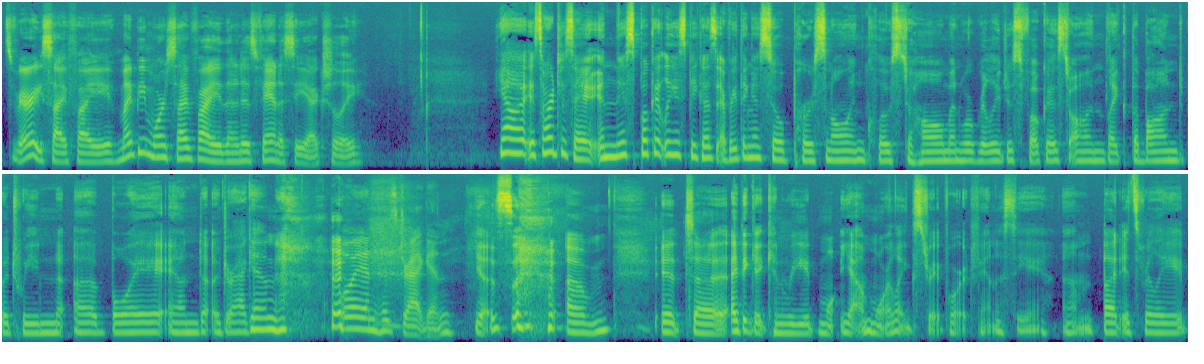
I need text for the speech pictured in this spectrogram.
It's very sci-fi. Might be more sci-fi than it is fantasy, actually. Yeah, it's hard to say. In this book, at least, because everything is so personal and close to home, and we're really just focused on like the bond between a boy and a dragon. Boy and his dragon. yes, um, it. Uh, I think it can read more. Yeah, more like straightforward fantasy. Um, but it's really,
